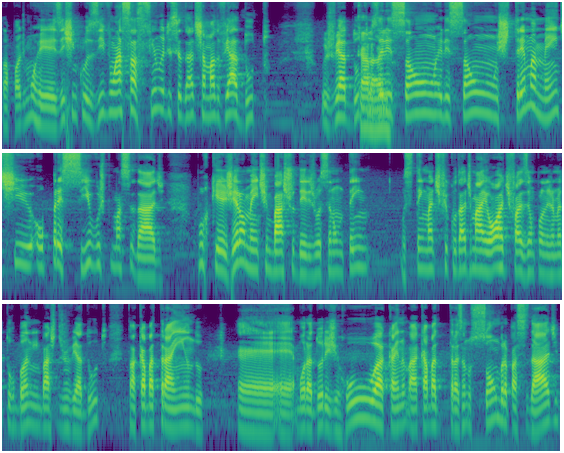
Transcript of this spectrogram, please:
ela pode morrer. Existe inclusive um assassino de cidade chamado Viaduto. Os viadutos eles são, eles são extremamente opressivos para uma cidade, porque geralmente embaixo deles você não tem você tem uma dificuldade maior de fazer um planejamento urbano embaixo de um viaduto, então acaba atraindo é, é, moradores de rua, caindo, acaba trazendo sombra para a cidade.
